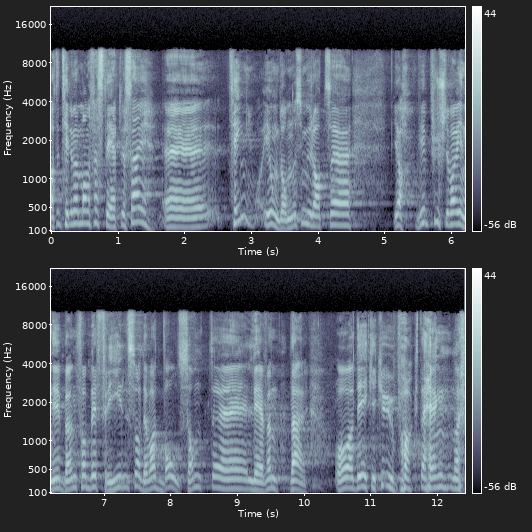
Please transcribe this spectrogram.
at det til og med manifesterte seg eh, ting i ungdommene som gjorde at eh, ja, vi plutselig var inne i bønn for befrielse, og det var et voldsomt eh, leven der. Og Det gikk ikke upåakta heng når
